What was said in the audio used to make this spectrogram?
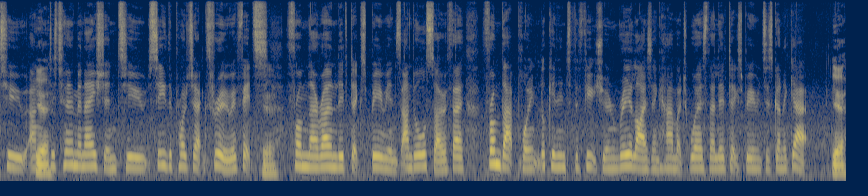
to and Yeah. determination to see the project through if it's Yeah. from their own lived experience and also if they're from that point looking into the future and realizing how much worse their lived experience is going to get. Yeah.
